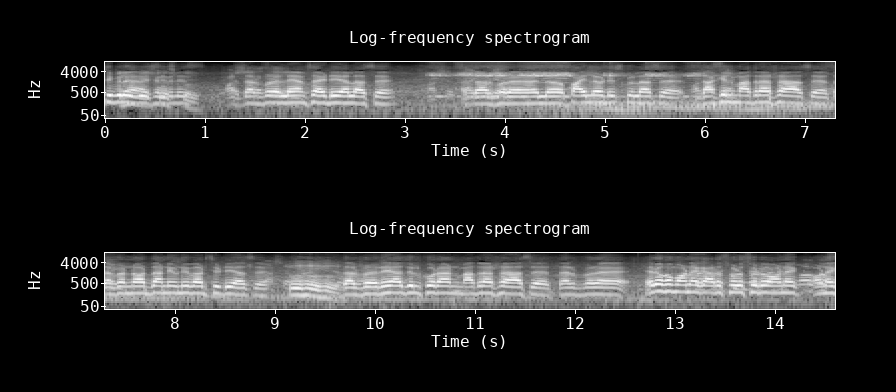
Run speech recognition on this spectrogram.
civil aviation school। তারপরে ল্যাম্পস আইডিয়াল আছে। তারপরে হলো পাইলট স্কুল আছে দাখিল মাদ্রাসা আছে তারপরে নর্দার্ন ইউনিভার্সিটি আছে তারপরে রেয়াজুল কোরআন মাদ্রাসা আছে তারপরে এরকম অনেক আরও ছোট ছোট অনেক অনেক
